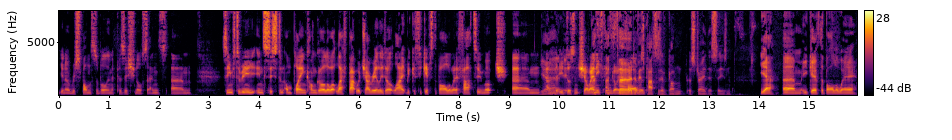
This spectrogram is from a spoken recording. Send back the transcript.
you know, responsible in a positional sense. Um, seems to be insistent on playing Congolo at left back, which I really don't like because he gives the ball away far too much, um, and he it- doesn't show a- anything a, going third forward. of his passes have gone astray this season. Yeah, um, he gave the ball away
